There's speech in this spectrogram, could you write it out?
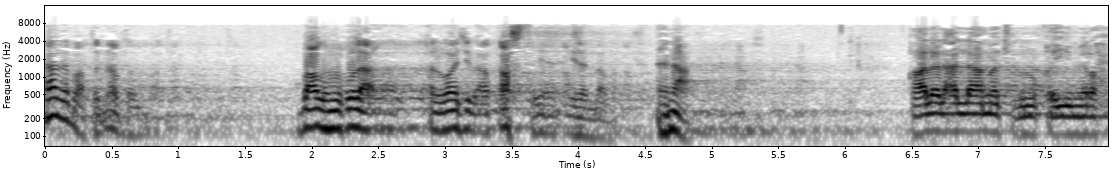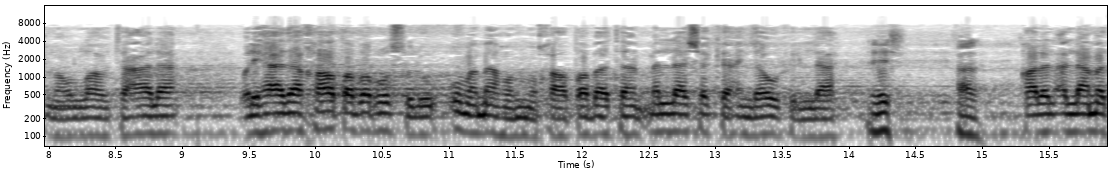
هذا باطل نبطل باطل. بعضهم يقول الواجب القصد إلى النظر. نعم. قال العلامة ابن القيم رحمه الله تعالى ولهذا خاطب الرسل أممهم مخاطبة من لا شك عنده في الله. إيش؟ قال. قال العلامة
